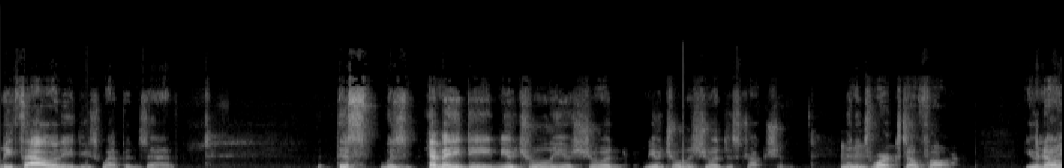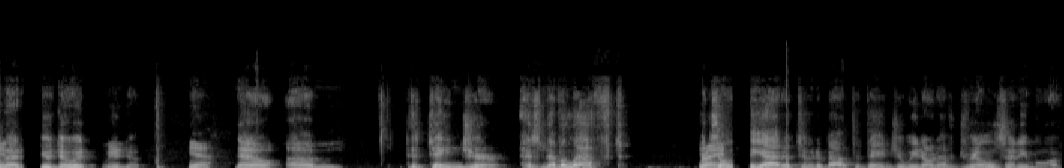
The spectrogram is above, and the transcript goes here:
lethality these weapons have. This was MAD, mutually assured, mutual assured destruction, and Mhm. it's worked so far. You know Right. that if you do it, you do. it. Yeah. Now, um, the danger has never left. It's Right. only the attitude about the danger. We don't have drills anymore.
